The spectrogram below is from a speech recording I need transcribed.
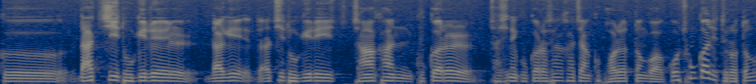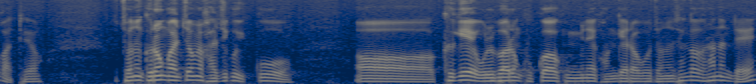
그 나치 독일을 나기 나치 독일이 장악한 국가를 자신의 국가로 생각하지 않고 버렸던 것 같고 총까지 들었던 것 같아요. 저는 그런 관점을 가지고 있고 어 그게 올바른 국가와 국민의 관계라고 저는 생각을 하는데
